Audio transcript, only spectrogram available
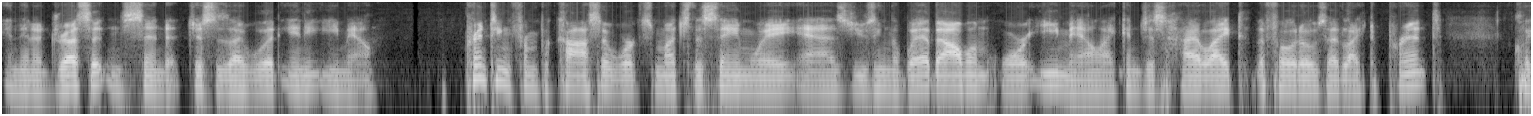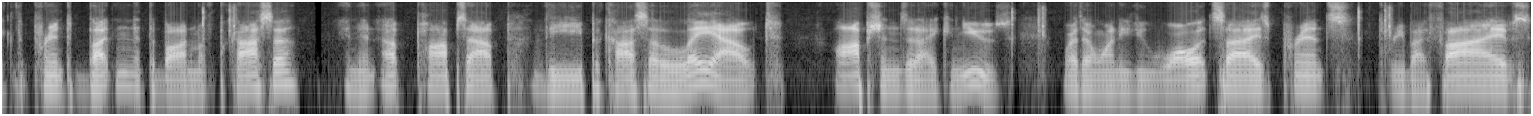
and then address it and send it just as I would any email. Printing from Picasa works much the same way as using the web album or email. I can just highlight the photos I'd like to print, click the print button at the bottom of Picasa, and then up pops up the Picasa layout options that I can use. Whether I want to do wallet size prints, 3x5s,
